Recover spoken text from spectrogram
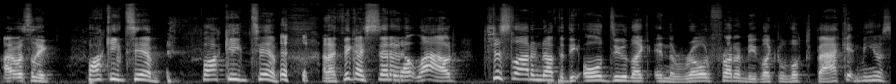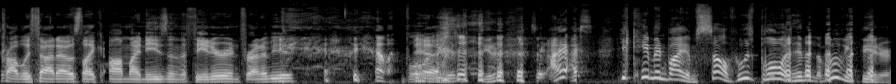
I was like, fucking Tim, fucking Tim. and I think I said it out loud, just loud enough that the old dude, like in the row in front of me, like looked back at me and was like, Probably thought I was like on my knees in the theater in front of you. yeah, like blowing Yeah. me in the theater. It's like, I, I, he came in by himself. Who's blowing him in the movie theater?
